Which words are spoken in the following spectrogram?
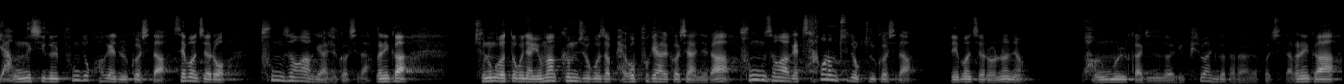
양식을 풍족하게 해줄 것이다. 세 번째로 풍성하게 하실 것이다. 그러니까 주는 것도 그냥 요만큼 주고서 배고프게 할 것이 아니라 풍성하게 차고 넘치도록 줄 것이다. 네 번째로는요. 광물까지도 너에게 필요한 것을 할 것이다. 그러니까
